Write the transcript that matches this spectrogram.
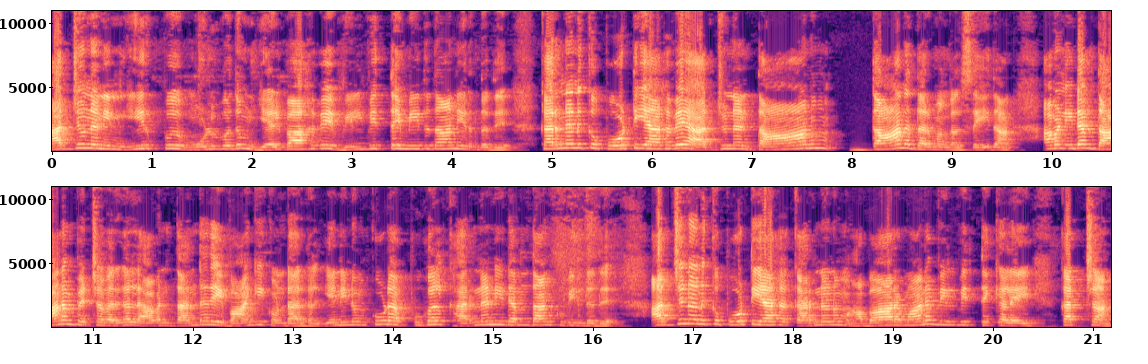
அர்ஜுனனின் ஈர்ப்பு முழுவதும் இயல்பாகவே வில்வித்தை மீதுதான் இருந்தது. கர்ணனுக்கு போட்டியாகவே அர்ஜுனன் தானும் தான தர்மங்கள் செய்தான். அவனிடம் தானம் பெற்றவர்கள் அவன் தந்ததை வாங்கி கொண்டார்கள். எனினும் கூட புகழ் கர்ணனிடம்தான் குவிந்தது. அர்ஜுனனுக்கு போட்டியாக கர்ணனும் அபாரமான வில்வித்தைகளை கற்றான்.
